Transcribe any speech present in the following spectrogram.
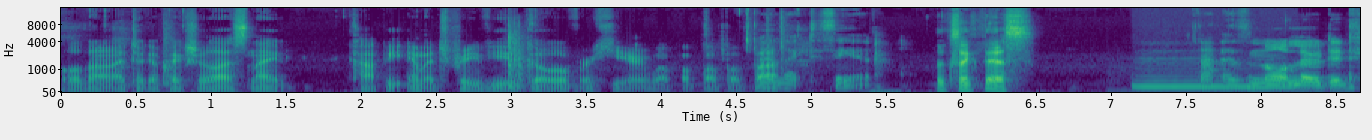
Hold on, I took a picture last night. Copy image preview. Go over here. Whoop, whoop, whoop, whoop, whoop. I'd like to see it. Looks like this. That has not loaded.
